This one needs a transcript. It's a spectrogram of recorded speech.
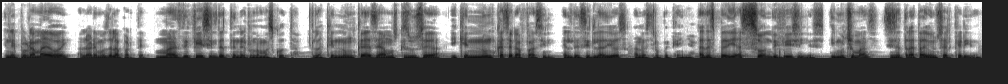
En el programa de hoy hablaremos de la parte más difícil de tener una mascota, la que nunca deseamos que suceda y que nunca será fácil el decirle adiós a nuestro pequeño. Las despedidas son difíciles y mucho más si se trata de un ser querido,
